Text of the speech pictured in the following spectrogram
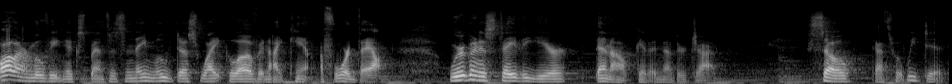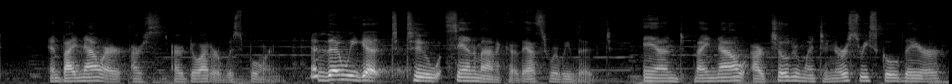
all our moving expenses. And they moved us white glove, and I can't afford that. We're going to stay the year, then I'll get another job. So that's what we did. And by now, our, our, our daughter was born. And then we get to Santa Monica. That's where we lived. And by now, our children went to nursery school there.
